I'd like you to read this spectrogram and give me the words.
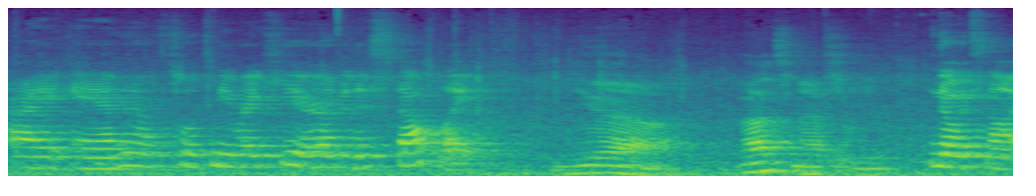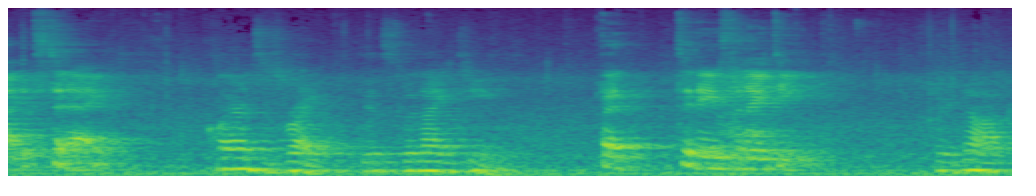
I am, and I was told to meet right here under this stoplight. Yeah, that's next week. No, it's not. It's today. Clarence is right. It's the 19th. But today's the 19th. Wait, not.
